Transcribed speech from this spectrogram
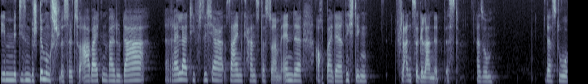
eben mit diesem Bestimmungsschlüssel zu arbeiten, weil du da relativ sicher sein kannst, dass du am Ende auch bei der richtigen Pflanze gelandet bist. Also dass du,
